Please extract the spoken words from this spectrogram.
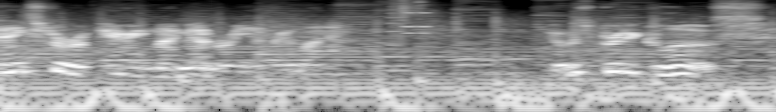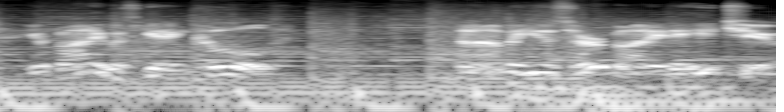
Thanks for repairing my memory, everyone. It was pretty close. Your body was getting cold. Hanabi used her body to heat you.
